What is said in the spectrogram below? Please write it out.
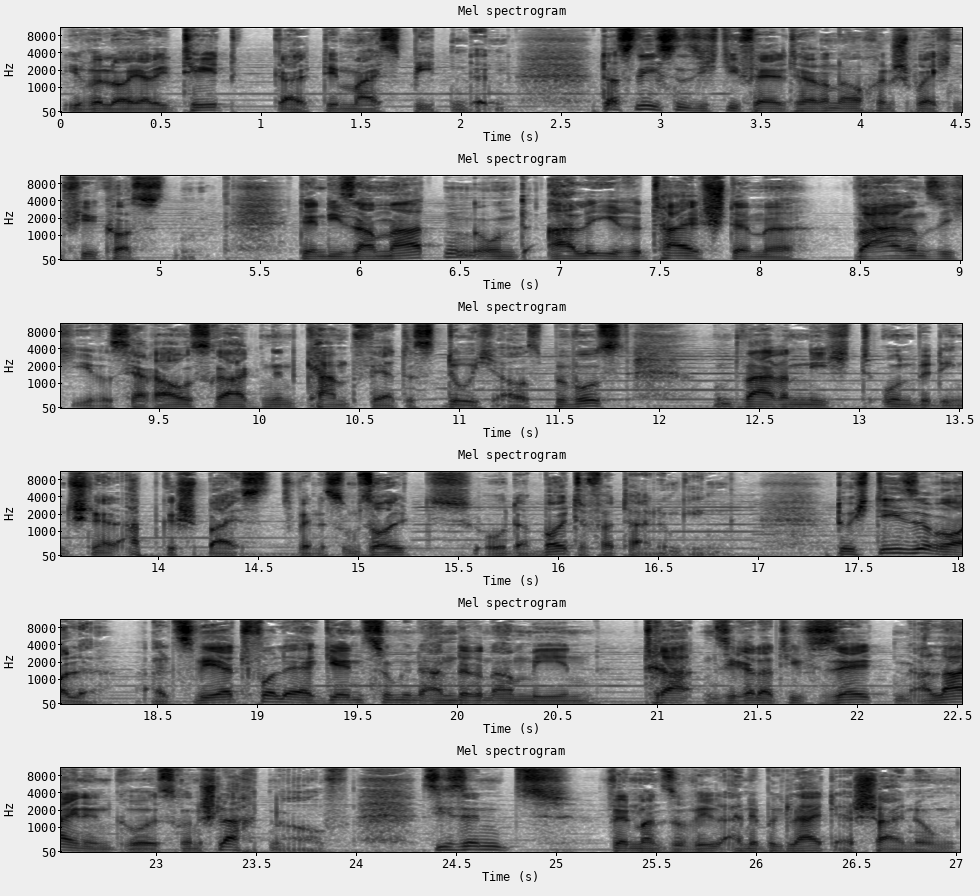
Ihre Loyalität galt dem Meistbietenden. Das ließen sich die Feldherren auch entsprechend viel kosten. Denn die Sarmaten und alle ihre Teilstämme waren sich ihres herausragenden Kampfwertes durchaus bewusst und waren nicht unbedingt schnell abgespeist, wenn es um Sold- oder Beuteverteilung ging. Durch diese Rolle als wertvolle Ergänzung in anderen Armeen traten sie relativ selten allein in größeren Schlachten auf. Sie sind, wenn man so will, eine Begleiterscheinung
